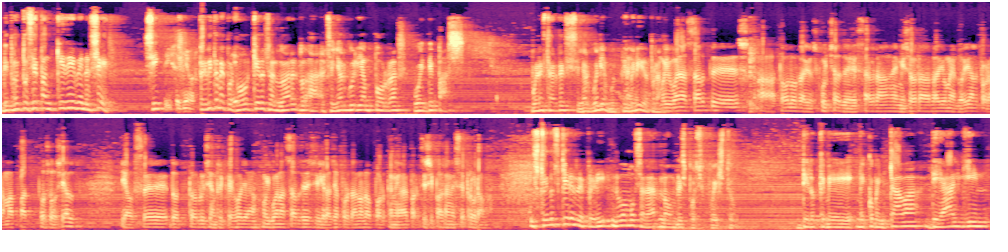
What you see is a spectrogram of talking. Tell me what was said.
de pronto sepan qué deben hacer. Sí, señor. Permítame, por favor, quiero saludar al, señor William Porras, juez de paz. Buenas tardes, señor William. Bienvenido. Muy, muy buenas tardes a todos los radioescuchas de esta gran emisora Radio Melodía, en el programa Pacto Social. Y a usted, doctor Luis Enrique Joya, muy buenas tardes y gracias por darnos la oportunidad de participar en este programa. Usted nos quiere referir, no vamos a dar nombres, por supuesto, de lo que me, me comentaba de alguien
